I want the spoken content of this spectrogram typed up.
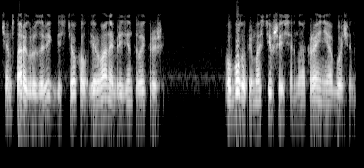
чем старый грузовик без стекол и рваной брезентовой крыши, убого примостившийся на окраине обочины.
